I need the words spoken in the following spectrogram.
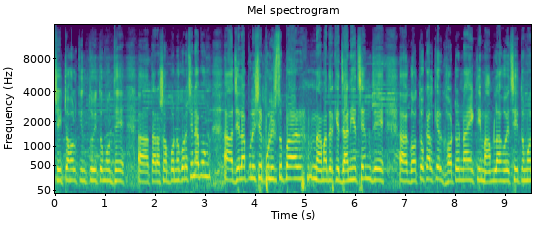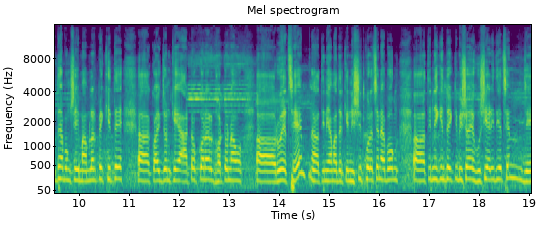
সেই টহল কিন্তু ইতোমধ্যে তারা সম্পন্ন করেছেন এবং জেলা পুলিশের পুলিশ সুপার আমাদেরকে জানিয়েছেন যে গতকালকের ঘটনায় একটি মামলা হয়েছে ইতোমধ্যে এবং সেই মামলার প্রেক্ষিতে কয়েকজনকে আটক করার ঘটনাও রয়েছে তিনি আমাদেরকে নিশ্চিত করেছেন এবং তিনি কিন্তু একটি বিষয়ে হুঁশিয়ারি দিয়েছেন যে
